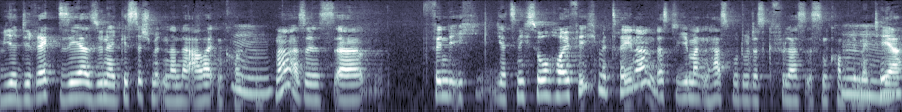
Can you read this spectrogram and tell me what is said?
wir direkt sehr synergistisch miteinander arbeiten konnten. Ne? Also das äh, finde ich jetzt nicht so häufig mit Trainern, dass du jemanden hast, wo du das Gefühl hast, ist ein Komplementär.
